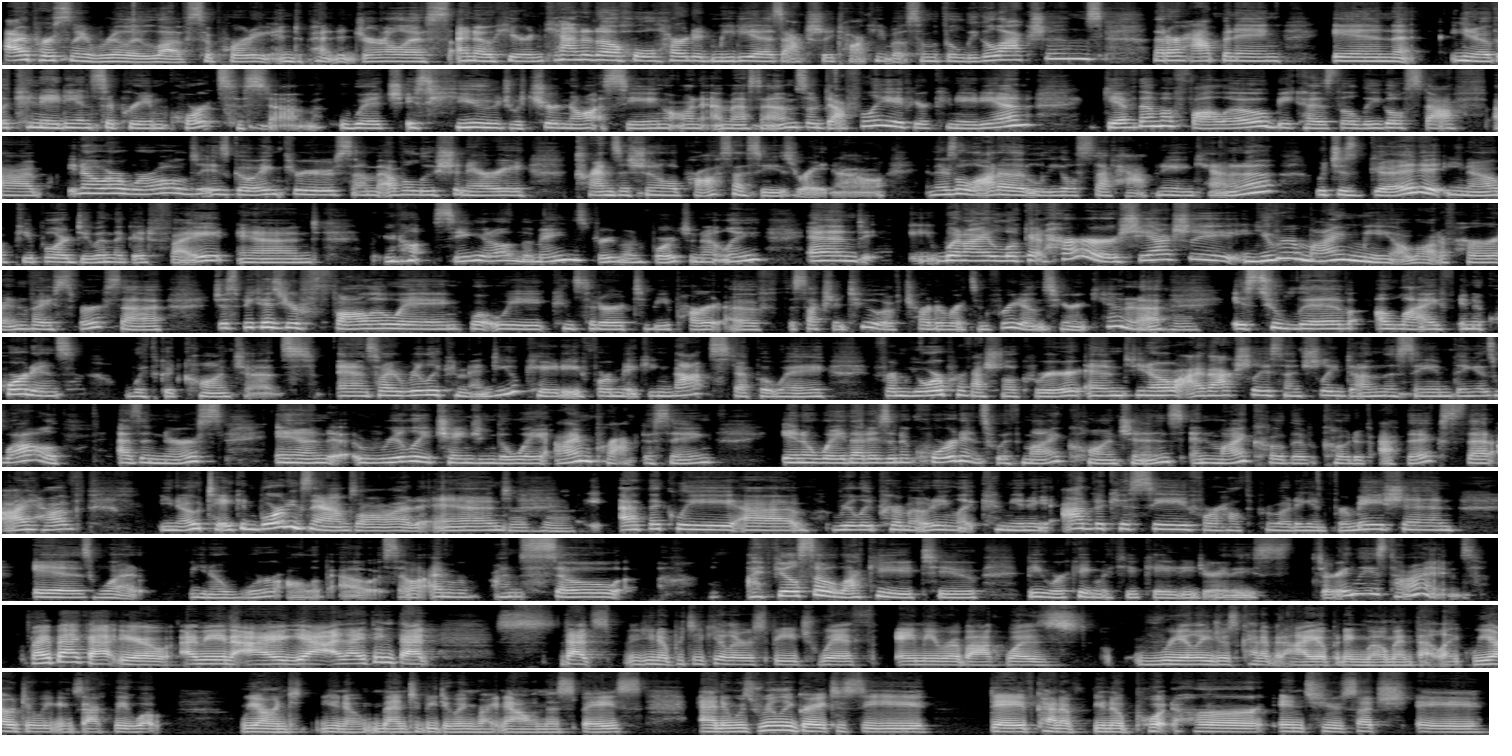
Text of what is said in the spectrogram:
I personally really love supporting independent journalists. I know here in Canada, Wholehearted Media is actually talking about some of the legal actions that are happening in you know the Canadian Supreme Court system, which is huge, which you're not seeing on MSM. So definitely, if you're Canadian, give them a follow because the legal stuff, uh, you know, our world is going through some evolutionary transitional processes right now. And there's a lot of legal stuff happening in Canada, which is good. It, you know, people are doing the good fight. And you're not seeing it on the mainstream, unfortunately. And when I look at her, she actually, you remind me a lot of her and vice versa, just because you're following what we consider to be part of the Section 2 of Charter Rights and Freedoms here in Canada, mm-hmm. is to live a life in accordance with good conscience. And so I really commend you, Katie, for making that step away from your professional career. And, you know, I've actually essentially done the same thing as well as a nurse and really changing the way I'm practicing in a way that is in accordance with my conscience and my code of, code of ethics that I have you know taken board exams on and mm-hmm. ethically uh, really promoting like community advocacy for health promoting information is what you know we're all about so i'm i'm so i feel so lucky to be working with you katie during these during these times right back at you. I mean i yeah and i think that that's you know particular speech with amy robach was really just kind of an eye-opening moment that like we are doing exactly what we aren't you know meant to be doing right now in this space. And it was really great to see dave kind of you know put her into such a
